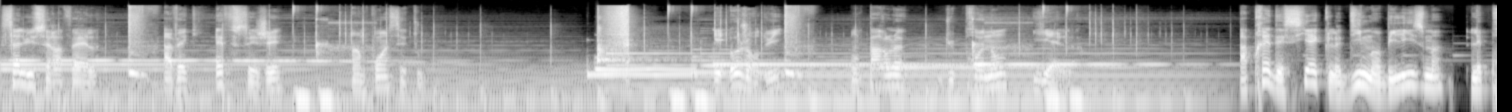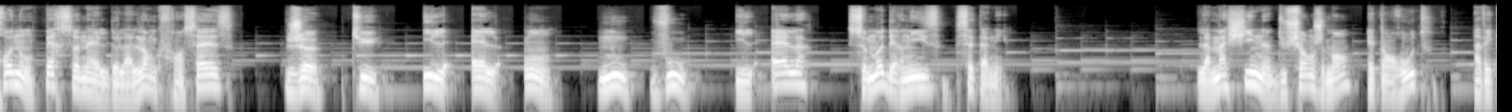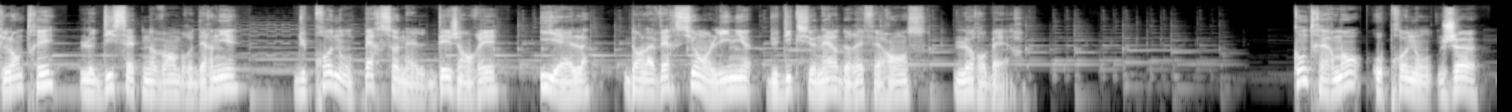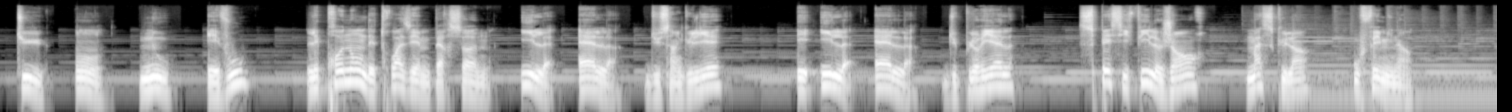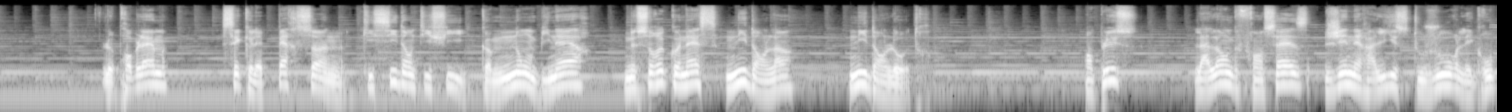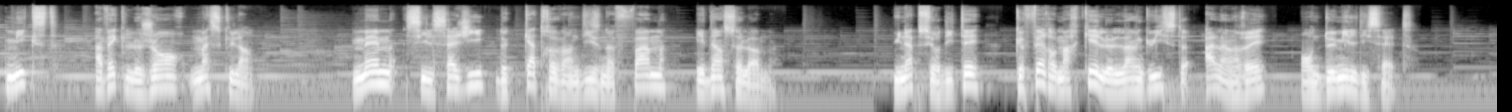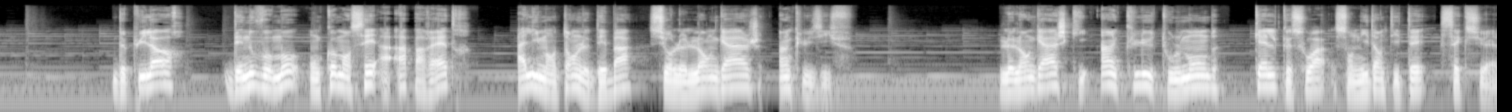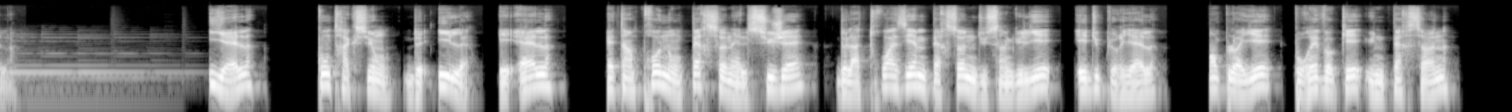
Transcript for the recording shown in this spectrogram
Salut, c'est Raphaël. Avec FCG, un point c'est tout. Et aujourd'hui, on parle du pronom IEL. Après des siècles d'immobilisme, les pronoms personnels de la langue française, je, tu, il, elle, on, nous, vous, il, elle, se modernisent cette année. La machine du changement est en route avec l'entrée, le 17 novembre dernier, du pronom personnel dégenré IL dans la version en ligne du dictionnaire de référence Le Robert. Contrairement aux pronoms je, tu, on, nous et vous, les pronoms des troisièmes personnes il, elle du singulier et il, elle du pluriel spécifient le genre masculin ou féminin. Le problème, c'est que les personnes qui s'identifient comme non binaires ne se reconnaissent ni dans l'un ni dans l'autre. En plus, la langue française généralise toujours les groupes mixtes avec le genre masculin, même s'il s'agit de 99 femmes et d'un seul homme. Une absurdité que fait remarquer le linguiste Alain Ray en 2017. Depuis lors, des nouveaux mots ont commencé à apparaître, alimentant le débat sur le langage inclusif. Le langage qui inclut tout le monde, quelle que soit son identité sexuelle. IL, contraction de il et elle, est un pronom personnel sujet de la troisième personne du singulier et du pluriel, employé pour évoquer une personne,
